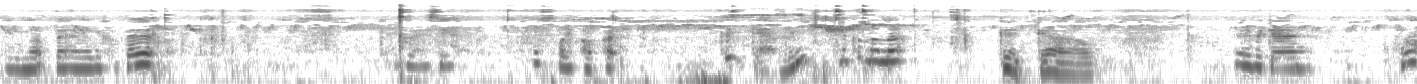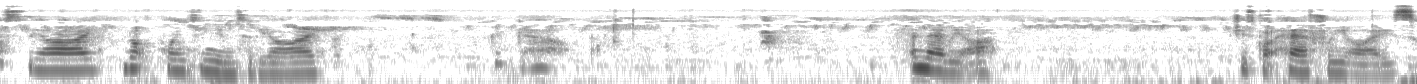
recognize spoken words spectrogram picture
pull them up there a little bit. Okay, Rosie, this way, Papa. Good girlie, look at Mama. Good girl. Move again, cross the eye, not pointing into the eye. Good girl. And there we are. She's got hair-free eyes.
